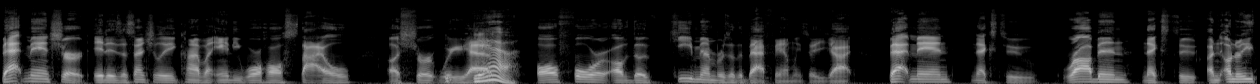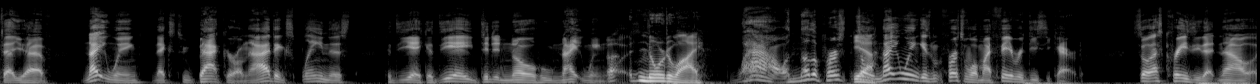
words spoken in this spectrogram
Batman shirt. It is essentially kind of an Andy Warhol style uh, shirt where you have yeah. all four of the key members of the Bat family. So you got Batman next to Robin, next to and underneath that you have Nightwing next to Batgirl. Now I had to explain this to DA because DA didn't know who Nightwing uh, was. Uh, nor do I. Wow, another person. Yeah. So Nightwing is first of all my favorite DC character. So that's crazy that now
